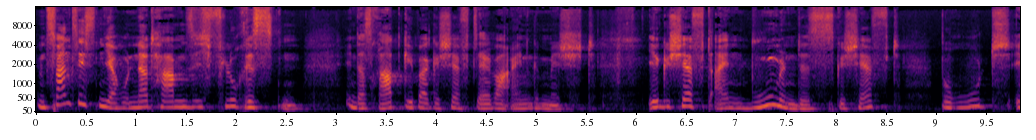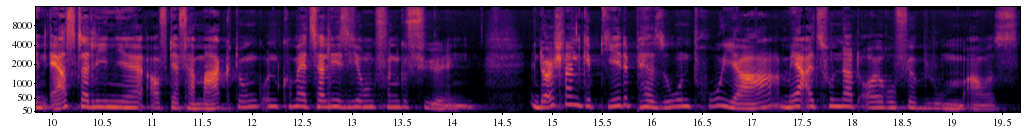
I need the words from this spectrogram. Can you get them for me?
Im 20. Jahrhundert haben sich Floristen in das Ratgebergeschäft selber eingemischt. Ihr Geschäft, ein boomendes Geschäft, beruht in erster Linie auf der Vermarktung und Kommerzialisierung von Gefühlen. In Deutschland gibt jede Person pro Jahr mehr als 100 Euro für Blumen aus.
